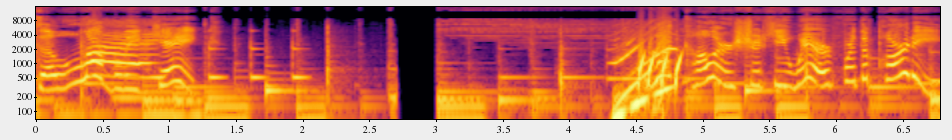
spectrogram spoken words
It's a lovely cake. What color should he wear for the party?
